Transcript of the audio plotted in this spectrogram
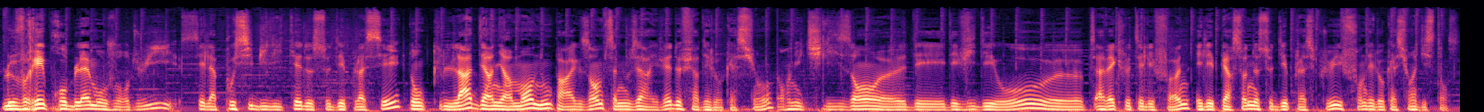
Le vrai problème aujourd'hui, c'est la possibilité de se déplacer. Donc là, dernièrement, nous par exemple, ça nous est arrivé de faire des locations utilisant euh, des, vidéos euh, avec le téléphone et les personnes ne se déplacent plus, ils font des locations à distance.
